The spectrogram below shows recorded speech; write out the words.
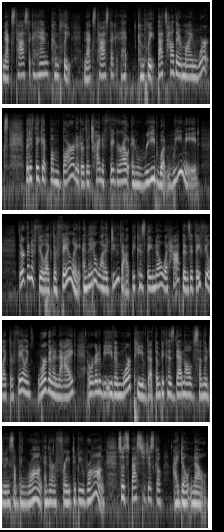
Next task at hand, complete. Next task at hand, complete. That's how their mind works. But if they get bombarded or they're trying to figure out and read what we need, they're going to feel like they're failing and they don't want to do that because they know what happens. If they feel like they're failing we're going to nag and we're going to be even more peeved at them because then all of a sudden they're doing something wrong and they're afraid to be wrong. So it's best to just go i don't know.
